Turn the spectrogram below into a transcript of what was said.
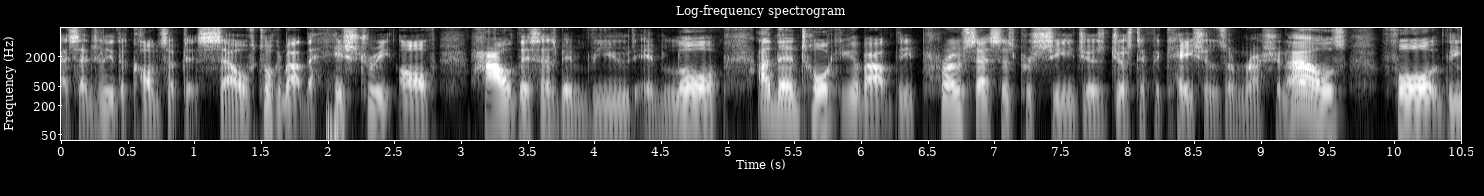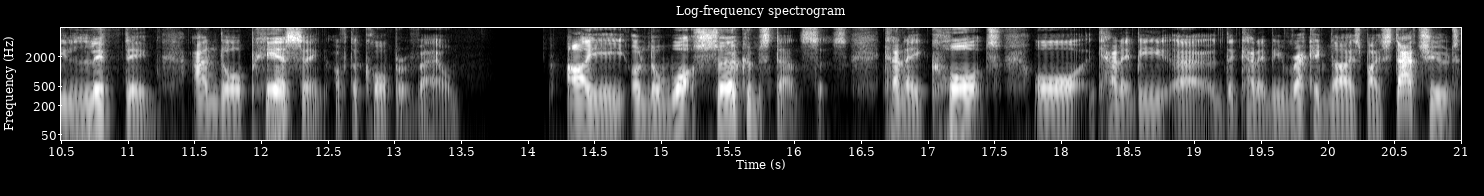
essentially the concept itself, talking about the history of how this has been viewed in law, and then talking about the processes, procedures, justifications, and rationales for the lifting and or piercing of the corporate veil i.e., under what circumstances can a court or can it be uh, can it be recognised by statute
